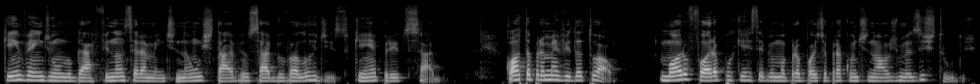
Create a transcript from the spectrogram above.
Quem vem de um lugar financeiramente não estável sabe o valor disso. Quem é preto sabe. Corta para minha vida atual. Moro fora porque recebi uma proposta para continuar os meus estudos.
